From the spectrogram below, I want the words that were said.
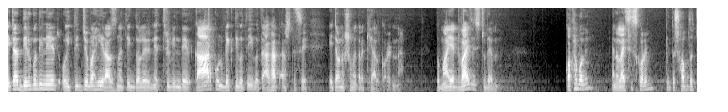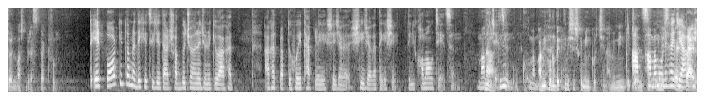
এটা দীর্ঘদিনের ঐতিহ্যবাহী রাজনৈতিক দলের নেতৃবৃন্দের কার কোন ব্যক্তিগত ইগোতে আঘাত আসতেছে এটা অনেক সময় তারা খেয়াল করেন না। তো my advice is to them কথা বলেন অ্যানালাইসিস করেন কিন্তু শব্দ চয়ন মাস্ট বি রেসপেক্টফুল তো এরপর কিন্তু আমরা দেখেছি যে তার শব্দ চয়নের জন্য কেউ আঘাত আঘাতপ্রাপ্ত হয়ে থাকলে সেই জায়গা সেই জায়গা থেকে সে তিনি ক্ষমাও চেয়েছেন আমি কোনো ব্যক্তি বিশেষকে মিন করছি না আমি মিন করছি আমার মনে হয় যে আপনি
